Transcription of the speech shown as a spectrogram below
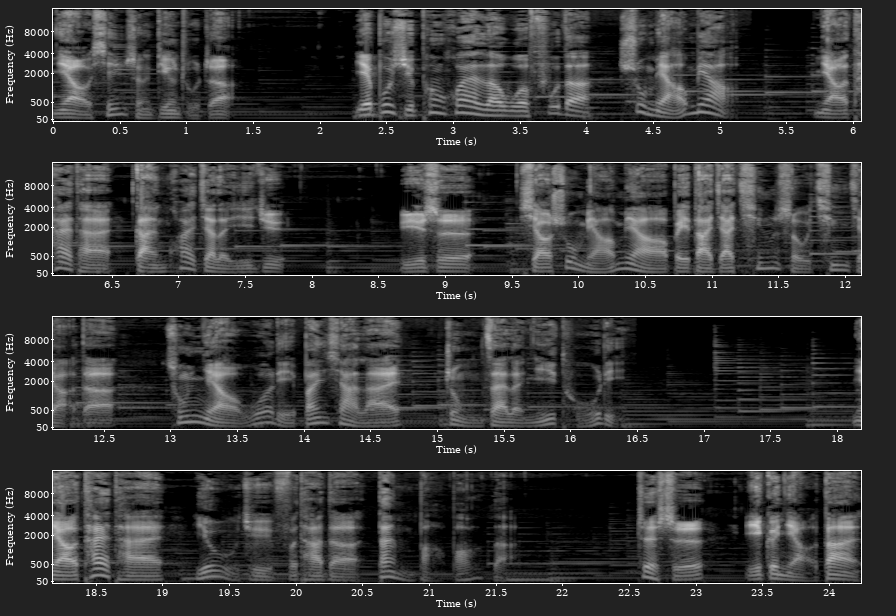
鸟先生叮嘱着。也不许碰坏了我孵的树苗苗，鸟太太赶快加了一句。于是，小树苗苗被大家轻手轻脚的从鸟窝里搬下来，种在了泥土里。鸟太太又去孵它的蛋宝宝了。这时，一个鸟蛋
